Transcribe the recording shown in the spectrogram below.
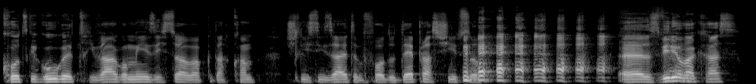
kurz gegoogelt, Trivago-mäßig so, aber hab gedacht, komm, schließ die Seite, bevor du Depras schiebst. So. äh, das Video war krass.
